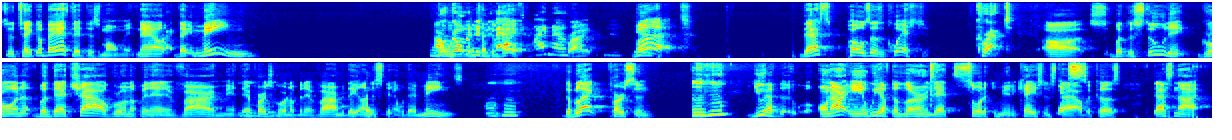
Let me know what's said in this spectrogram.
to take a bath at this moment? Now, right. they mean we're going to, to the bath. I know. Right. Yeah. But that's posed as a question. Correct. Uh, but the student growing up, but that child growing up in that environment, that mm-hmm. person growing up in that environment, they understand what that means. Mm-hmm. The black person, mm-hmm. you have to, on our end, we have to learn that sort of communication style yes. because that's not,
